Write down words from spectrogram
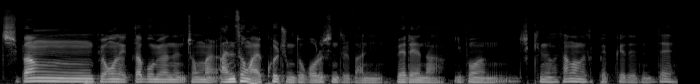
지방 병원에 있다 보면은 정말 안성 알코올 중독 어르신들 많이 외래나 입원 시키는 상황에서 뵙게 되는데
